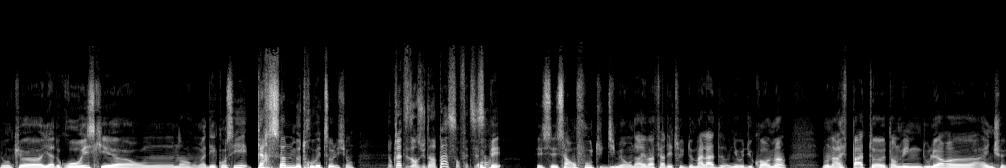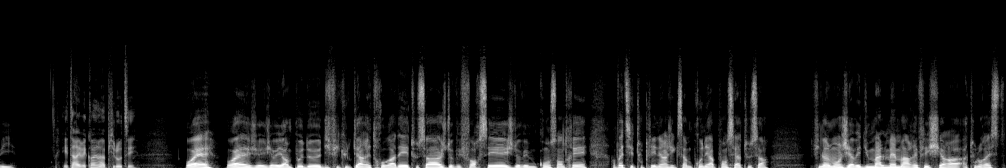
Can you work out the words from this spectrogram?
Donc euh, il y a de gros risques et on, non, on m'a déconseillé. Personne ne me trouvait de solution. Donc là, tu es dans une impasse en fait, c'est ça? Complet. Et ça rend fou. Tu te dis, mais on arrive à faire des trucs de malade au niveau du corps humain, mais on n'arrive pas à t'enlever une douleur à une cheville. Et tu arrivais quand même à piloter Ouais, ouais, j'avais un peu de difficulté à rétrograder, tout ça. Je devais forcer, je devais me concentrer. En fait, c'est toute l'énergie que ça me prenait à penser à tout ça. Finalement, j'avais du mal même à réfléchir à, tout le reste.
